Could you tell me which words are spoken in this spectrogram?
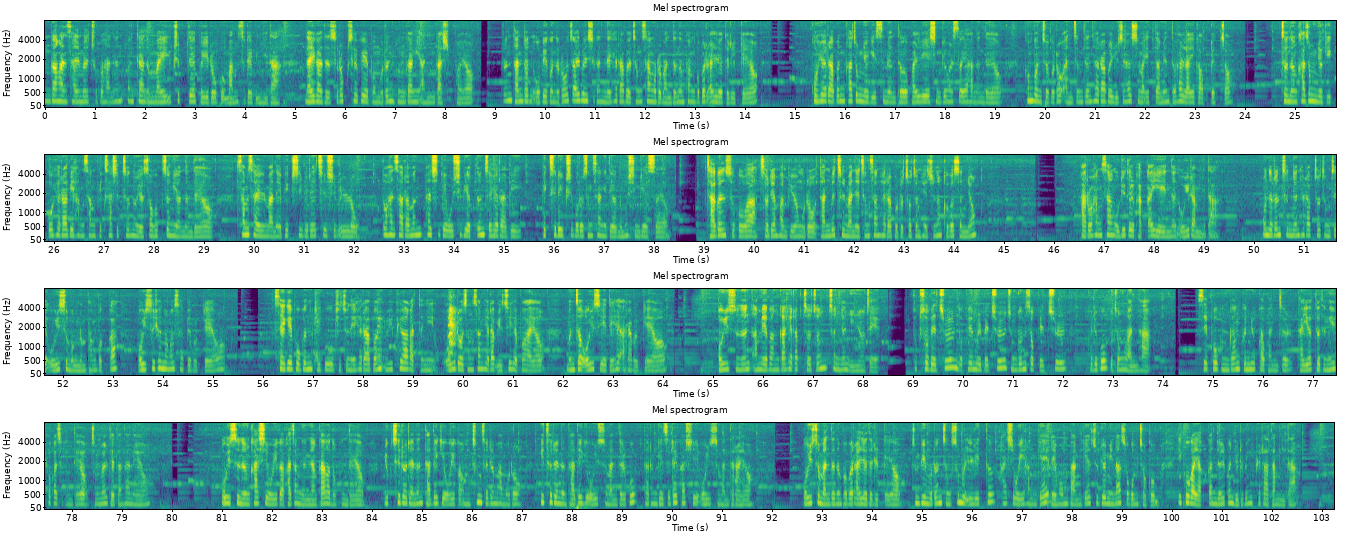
건강한 삶을 추구하는 은퇴한 엄마의 60대 브이로그 맘스랩입니다. 나이가 들수록 최고의 보물은 건강이 아닌가 싶어요. 오늘은 단돈 500원으로 짧은 시간 내 혈압을 정상으로 만드는 방법을 알려드릴게요. 고혈압은 가족력이 있으면 더 관리에 신경을 써야 하는데요. 근본적으로 안정된 혈압을 유지할 수만 있다면 더 할 나이가 없겠죠. 저는 가족력이 있고 혈압이 항상 140 전후여서 걱정이었는데요. 3, 4일 만에 111에 71로 또 한 사람은 80에 50이었던 제 혈압이 107에 65로 정상이 되어 너무 신기했어요. 작은 수고와 저렴한 비용으로 단 며칠 만에 정상 혈압으로 조정해주는 그것은요. 바로 항상 우리들 가까이에 있는 오이랍니다. 오늘은 천년 혈압 조정제 오이수 먹는 방법과 오이수 효능을 살펴볼게요. 세계보건기구 기준의 혈압은 위피와 같으니 오이로 정상 혈압 유지해 보아요. 먼저 오이수에 대해 알아볼게요. 오이수는 암 예방과 혈압 조정 천년 이뇨제, 독소 배출, 노폐물 배출, 중금속 배출, 그리고 부종 완화, 세포 건강, 근육과 관절, 다이어트 등이 효과적인데요. 정말 대단하네요. 오이수는 가시 오이가 가장 영양가가 높은데요. 6, 7월에는 다대기 오이가 엄청 저렴하므로 이틀에는 다대기 오이수 만들고 다른 계절에 가시 오이수 만들어요. 오이수 만드는 법을 알려드릴게요. 준비물은 정수물 1리터, 가시오이 1개, 레몬 반개, 죽염이나 소금 조금, 입구가 약간 넓은 유리병이 필요하답니다.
